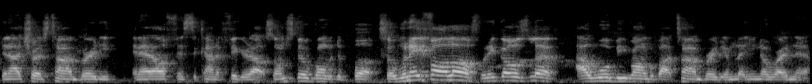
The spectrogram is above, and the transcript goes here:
than I trust Tom Brady and that offense to kind of figure it out. So I'm still going with the Bucs. So when they fall off, when it goes left, I will be wrong about Tom Brady. I'm letting you know right now.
